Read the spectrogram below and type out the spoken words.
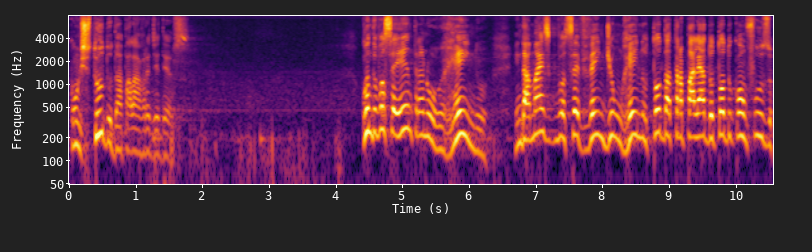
com o estudo da palavra de Deus. Quando você entra no reino, ainda mais que você vem de um reino todo atrapalhado, todo confuso,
